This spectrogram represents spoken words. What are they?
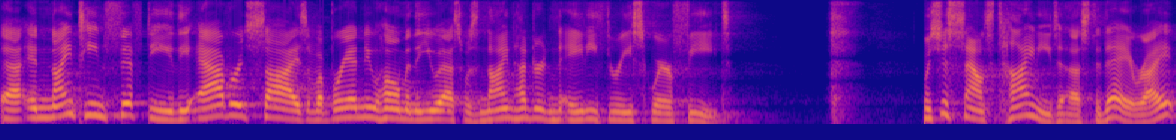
Uh, in 1950, the average size of a brand new home in the US was 983 square feet, which just sounds tiny to us today, right?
